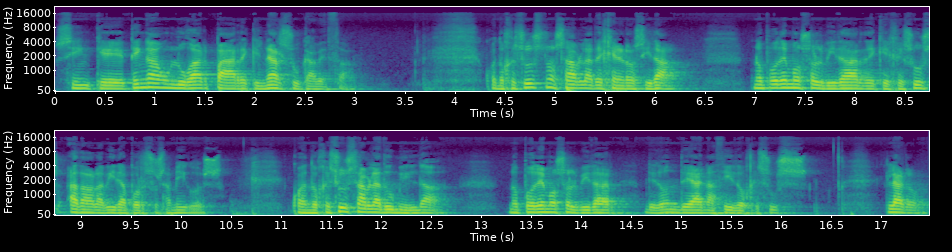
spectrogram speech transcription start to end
sin que tenga un lugar para reclinar su cabeza. Cuando Jesús nos habla de generosidad, no podemos olvidar de que Jesús ha dado la vida por sus amigos. Cuando Jesús habla de humildad, no podemos olvidar de dónde ha nacido Jesús. Claro,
